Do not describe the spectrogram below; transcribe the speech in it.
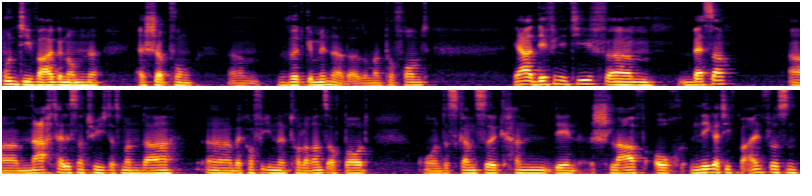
und die wahrgenommene Erschöpfung ähm, wird gemindert. Also man performt ja definitiv ähm, besser. Ähm, Nachteil ist natürlich, dass man da äh, bei Koffein eine Toleranz aufbaut und das Ganze kann den Schlaf auch negativ beeinflussen.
